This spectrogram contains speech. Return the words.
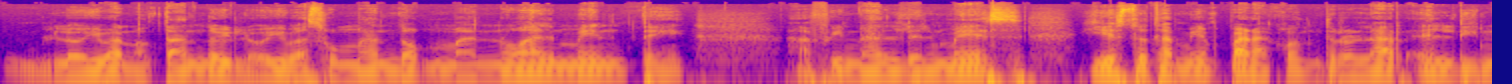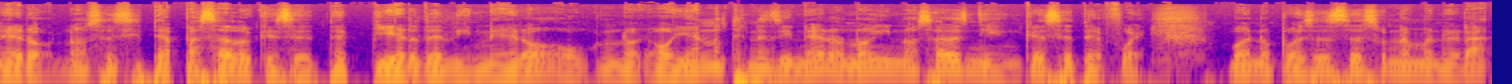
lo iba anotando y lo iba sumando manualmente a final del mes y esto también para controlar el dinero. No sé si te ha pasado que se te pierde dinero o, ya no tienes dinero, ¿no? Y no sabes ni en qué se te fue. Bueno, pues esta es una manera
